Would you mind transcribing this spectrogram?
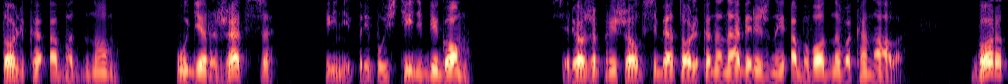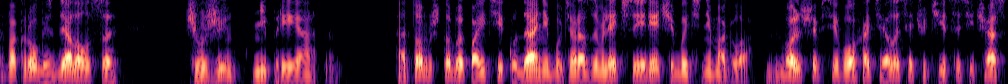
только об одном удержаться и не припустить бегом. Сережа пришел в себя только на набережной обводного канала. Город вокруг сделался чужим, неприятным. О том, чтобы пойти куда-нибудь, развлечься и речи быть не могло. Больше всего хотелось очутиться сейчас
